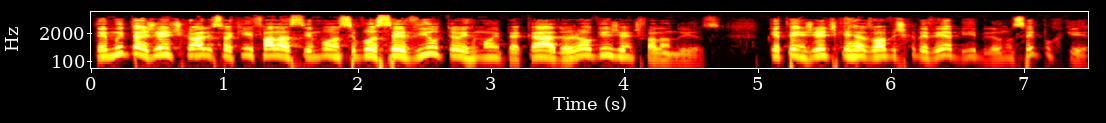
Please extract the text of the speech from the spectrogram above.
Tem muita gente que olha isso aqui e fala assim: bom, se você viu teu irmão em pecado, eu já ouvi gente falando isso. Porque tem gente que resolve escrever a Bíblia, eu não sei porquê.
